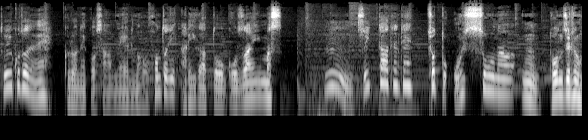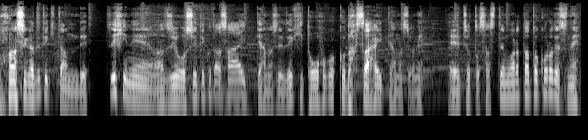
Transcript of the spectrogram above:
ということでね、黒猫さんメールの方本当にありがとうございます。うん、ツイッターでね、ちょっと美味しそうな、うん、豚汁のお話が出てきたんで、ぜひね、味を教えてくださいって話で、ぜひ投稿くださいって話をね、えーちょっとさせてもらったところですね、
